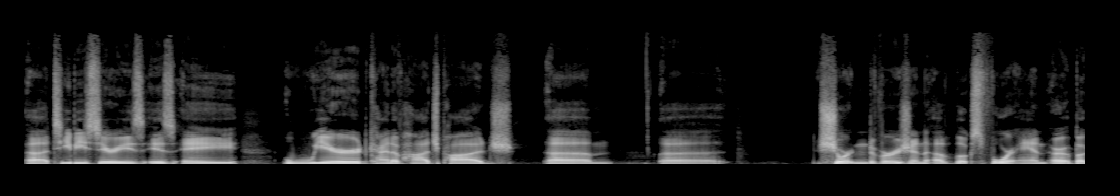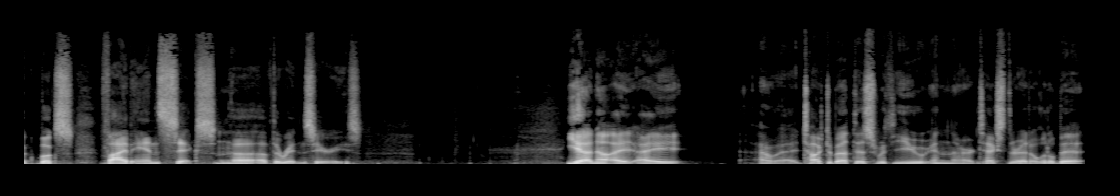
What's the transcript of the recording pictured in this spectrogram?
uh, TV series is a weird kind of hodgepodge. Um, uh, shortened version of books four and or book books five and 6 uh, of the written series. Yeah, no, I, I I I talked about this with you in our text thread a little bit,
